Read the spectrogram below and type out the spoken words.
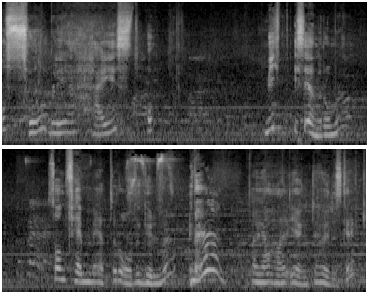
Og så ble jeg heist opp midt i scenerommet sånn fem meter over gulvet. Og jeg har egentlig høydeskrekk.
